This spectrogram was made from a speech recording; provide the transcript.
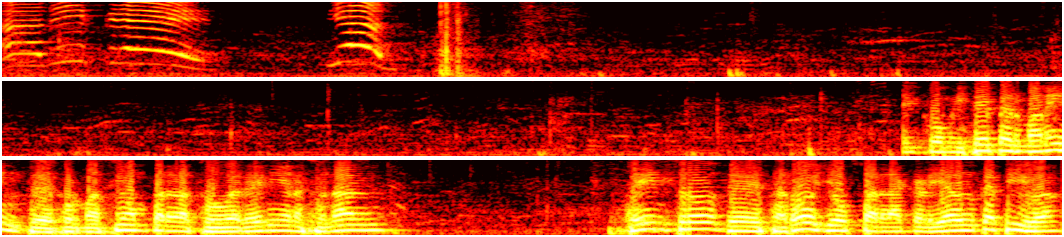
A discreción. El Comité Permanente de Formación para la Soberanía Nacional, Centro de Desarrollo para la Calidad Educativa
